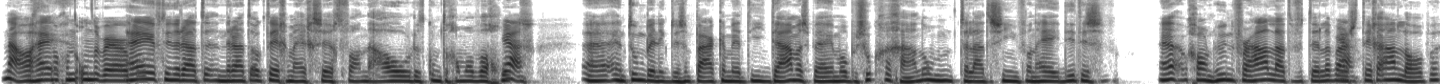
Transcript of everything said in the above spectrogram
nou, hij, nog een onderwerp? Hij heeft inderdaad, inderdaad ook tegen mij gezegd van, nou, dat komt toch allemaal wel goed. Ja. Uh, en toen ben ik dus een paar keer met die dames bij hem op bezoek gegaan om te laten zien van, hé, hey, dit is hè, gewoon hun verhaal laten vertellen waar ze tegenaan lopen.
